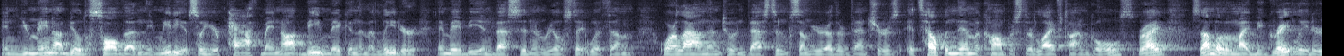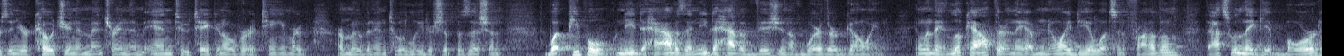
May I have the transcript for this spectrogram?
And you may not be able to solve that in the immediate, so your path may not be making them a leader. It may be invested in real estate with them or allowing them to invest in some of your other ventures. It's helping them accomplish their lifetime goals, right? Some of them might be great leaders, and you're coaching and mentoring them into taking over a team or, or moving into a leadership position. What people need to have is they need to have a vision of where they're going. And when they look out there and they have no idea what's in front of them, that's when they get bored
